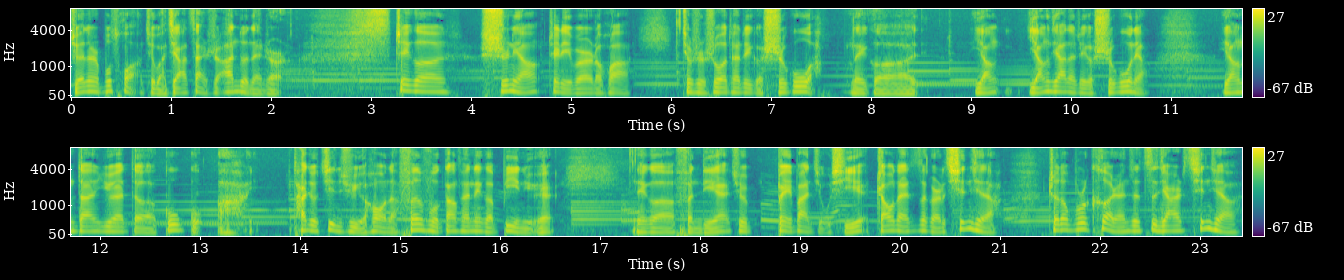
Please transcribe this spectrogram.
觉得是不错，就把家暂时安顿在这儿了。这个十娘这里边的话，就是说她这个十姑啊，那个杨杨家的这个十姑娘。杨丹约的姑姑啊，她就进去以后呢，吩咐刚才那个婢女，那个粉蝶去备办酒席，招待自个儿的亲戚啊。这都不是客人，这自家亲戚啊，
